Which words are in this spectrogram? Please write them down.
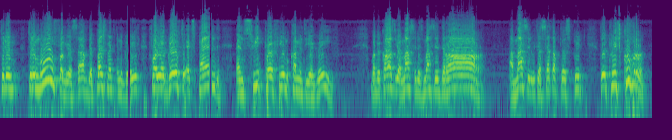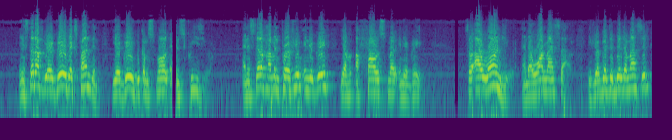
to, re to remove from yourself the punishment in the grave, for your grave to expand and sweet perfume come into your grave. But because your masjid is masjid dirar, a masjid which was set up to, speak, to preach kufr, instead of your grave expanding, your grave becomes small and squeeze you. And instead of having perfume in your grave, you have a foul smell in your grave. So I warned you, and I warned myself. If you're going to build a masjid,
